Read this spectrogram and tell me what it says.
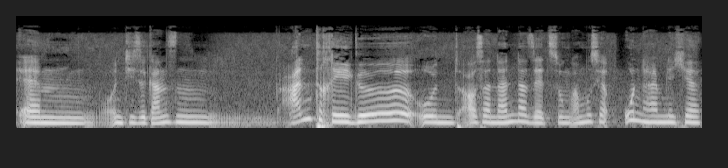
ähm, und diese ganzen Anträge und Auseinandersetzungen. Man muss ja unheimliche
